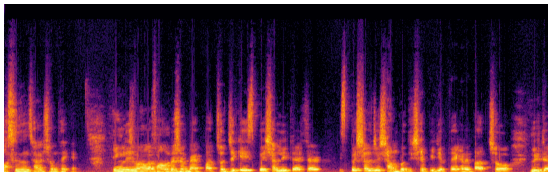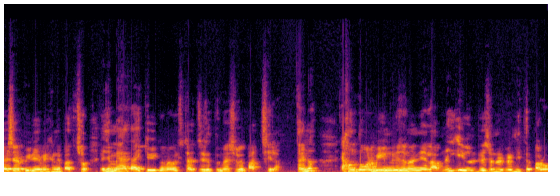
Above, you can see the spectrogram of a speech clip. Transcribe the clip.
অক্সিজেন সাজেশন থেকে। ইংলিশ বাংলা ফাউন্ডেশন ব্যাগ পাচ্ছ, জিকে স্পেশাল লিটারেচার স্পেশাল যে সাম্প্রতিক সেই পিডিএফটা এখানে পাচ্ছ লিটারেচার পিডিএফ এখানে পাচ্ছ। এই যে ম্যাথ আইকিউ ইকোনমিক্সটা যেটা তুমি আসলে পাচ্ছিলা, তাই না? এখন তোমার বি ইউনিটের জন্য নিয়ে লাভ নেই এই ইউনিটের জন্য এটা নিতে পারো।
